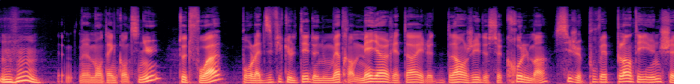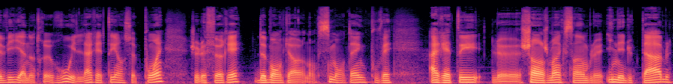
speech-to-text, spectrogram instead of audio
Mhm. Euh, Montaigne continue. Toutefois, pour la difficulté de nous mettre en meilleur état et le danger de ce croulement, si je pouvais planter une cheville à notre roue et l'arrêter en ce point, je le ferais de bon cœur. Donc, si Montaigne pouvait arrêter le changement qui semble inéluctable,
